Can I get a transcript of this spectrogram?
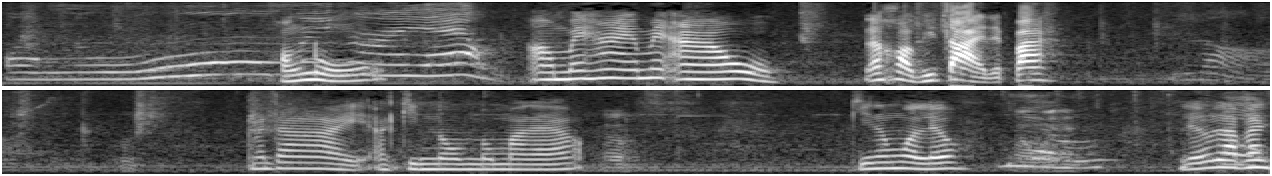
ของหนูของหนูไม่แล้วเอาไม่ให้ไม่เอา แล้วขอพี่ต่ายได้ปะหรอไม่ได้อะกินนมนมมาแล้วอ้าวกินนมหมดเร็ว เดี๋ยวเร็วรับมัน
